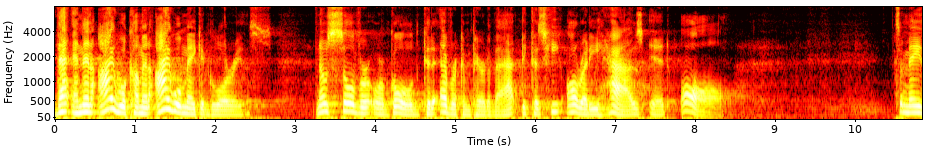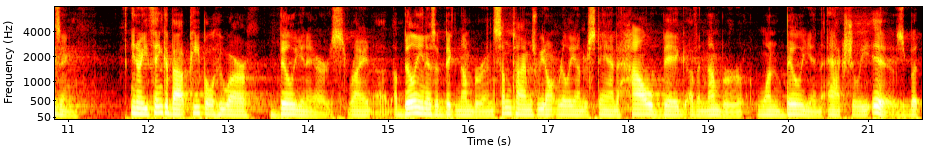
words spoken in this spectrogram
That, and then I will come and I will make it glorious. No silver or gold could ever compare to that because he already has it all. It's amazing. You know, you think about people who are billionaires, right? A billion is a big number, and sometimes we don't really understand how big of a number one billion actually is. But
